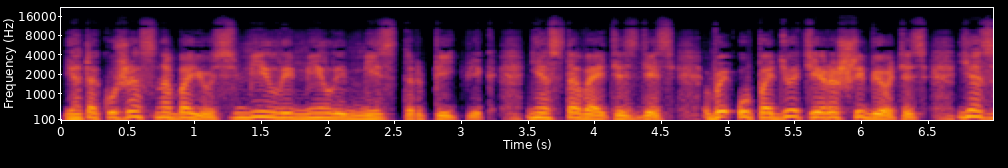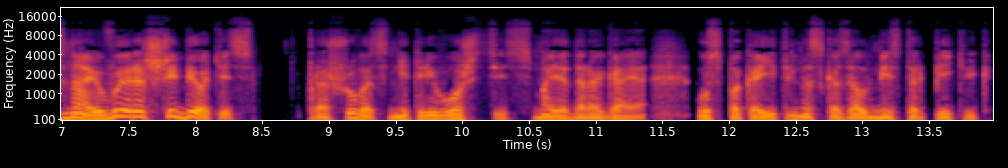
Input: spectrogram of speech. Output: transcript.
Я так ужасно боюсь. Милый, милый мистер Пиквик, не оставайтесь здесь. Вы упадете и расшибетесь. Я знаю, вы расшибетесь». «Прошу вас, не тревожьтесь, моя дорогая», — успокоительно сказал мистер Пиквик.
